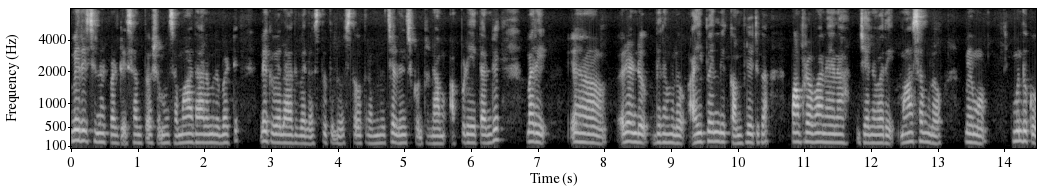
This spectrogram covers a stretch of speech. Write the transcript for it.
మీరు ఇచ్చినటువంటి సంతోషము సమాధానమును బట్టి నీకు వేలాది వేల స్థుతులు స్తోత్రములు చెల్లించుకుంటున్నాము. అప్పుడే తండ్రి మరి రెండు దినములు అయిపోయింది కంప్లీట్గా. మా ప్రభానైనా జనవరి మాసంలో మేము ముందుకు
